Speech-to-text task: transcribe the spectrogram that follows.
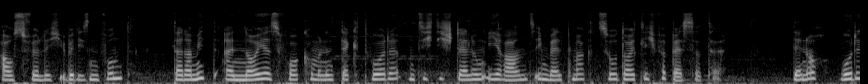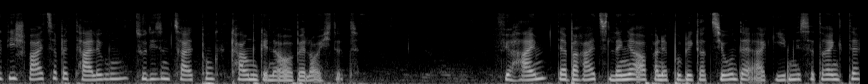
ausführlich über diesen Fund, da damit ein neues Vorkommen entdeckt wurde und sich die Stellung Irans im Weltmarkt so deutlich verbesserte. Dennoch wurde die Schweizer Beteiligung zu diesem Zeitpunkt kaum genauer beleuchtet. Für Heim, der bereits länger auf eine Publikation der Ergebnisse drängte,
